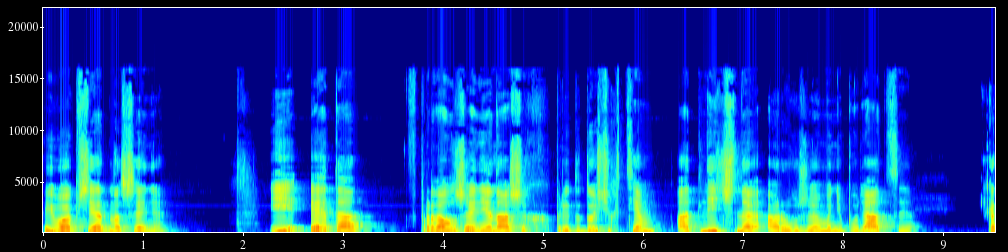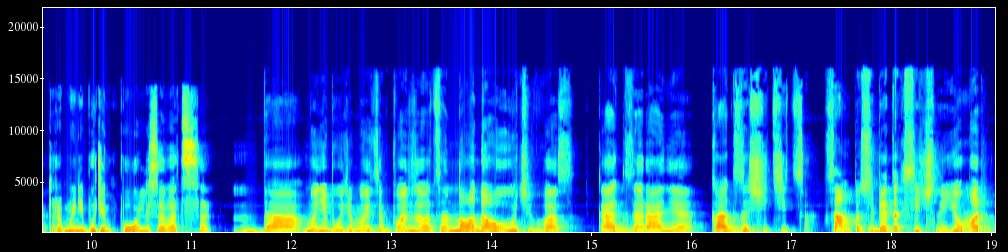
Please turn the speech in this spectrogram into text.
и вообще отношения. И это продолжение наших предыдущих тем. Отличное оружие манипуляции. Которым мы не будем пользоваться. Да, мы не будем этим пользоваться, но научим вас, как заранее, как защититься. Сам по себе токсичный юмор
